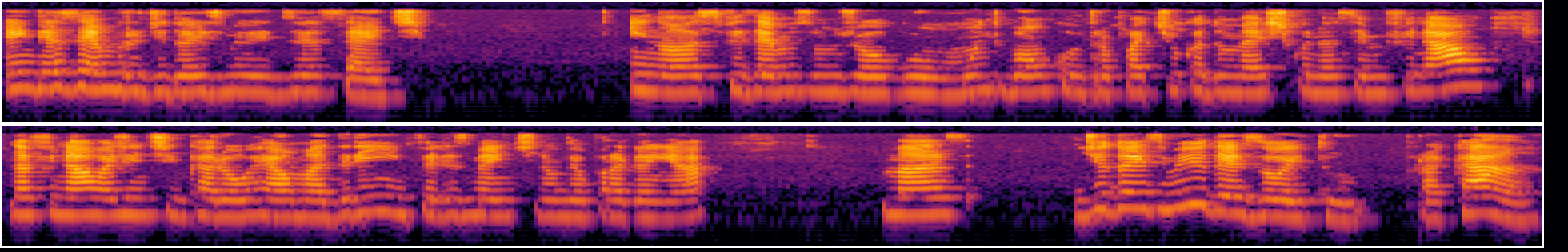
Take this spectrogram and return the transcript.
em dezembro de 2017 e nós fizemos um jogo muito bom contra o Pachuca do México na semifinal. Na final a gente encarou o Real Madrid, infelizmente não deu para ganhar. Mas de 2018 para cá,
